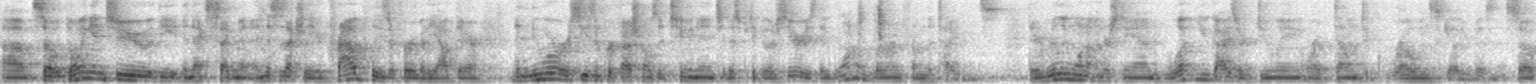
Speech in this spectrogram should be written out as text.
Um, so going into the, the next segment, and this is actually a crowd pleaser for everybody out there. The newer or seasoned professionals that tune into this particular series, they want to learn from the Titans. They really want to understand what you guys are doing or have done to grow and scale your business. So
